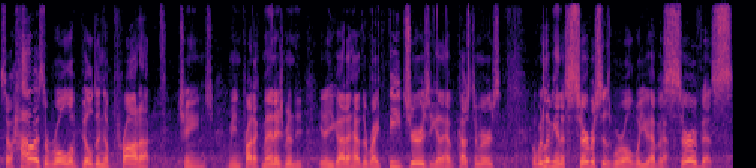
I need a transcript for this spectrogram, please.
So how has the role of building a product changed? I mean, product management, you know, you got to have the right features, you got to have customers, but we're living in a services world where you have yeah. a service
